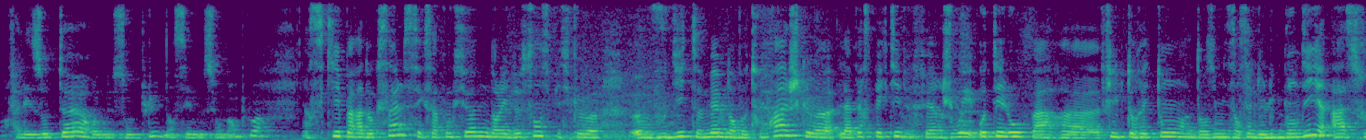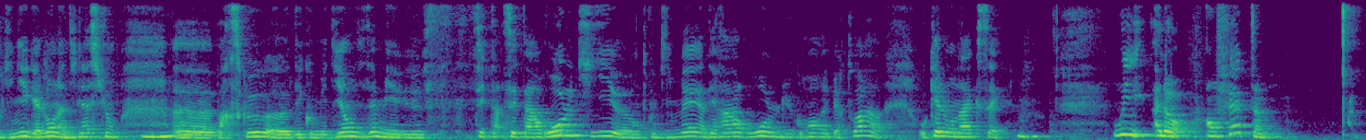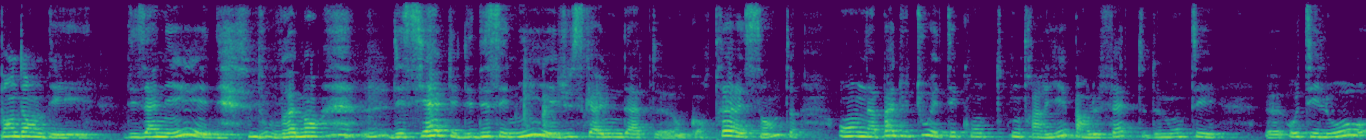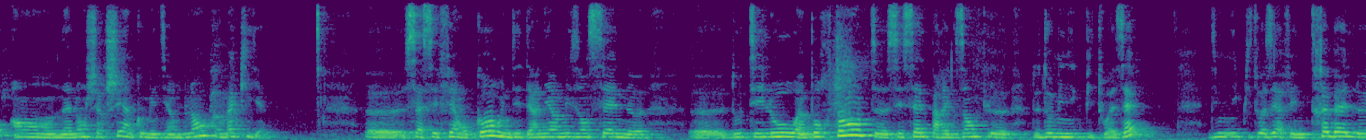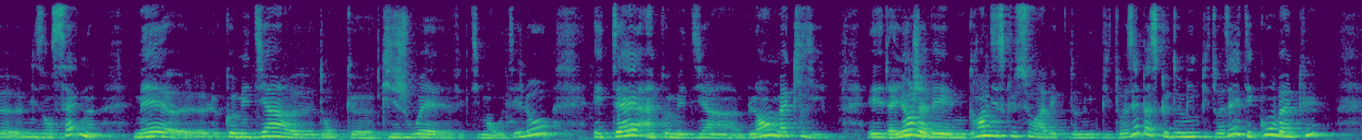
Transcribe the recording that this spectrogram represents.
enfin, les auteurs ne sont plus dans ces notions d'emploi. Ce qui est paradoxal, c'est que ça fonctionne dans les deux sens, puisque euh, vous dites même dans votre ouvrage que euh, la perspective de faire jouer Othello par euh, Philippe Torreton dans une mise en scène de Luc Bondy a souligné également l'indignation. Mm-hmm. parce que des comédiens disaient, mais c'est un, rôle qui, entre guillemets, un des rares rôles du grand répertoire auquel on a accès. Mm-hmm. Oui, alors en fait, pendant des, années, vraiment des siècles et des décennies, et jusqu'à une date encore très récente, on n'a pas du tout été contrarié par le fait de monter euh, Othello en allant chercher un comédien blanc qu'on maquillait. Euh, ça s'est fait encore, une des dernières mises en scène euh, d'Othello importantes, c'est celle par exemple de Dominique Pitoiset, Dominique Pitoiset a fait une très belle euh, mise en scène, mais euh, le comédien euh, donc, qui jouait effectivement Othello était un comédien blanc maquillé. Et d'ailleurs, j'avais une grande discussion avec Dominique Pitoiset parce que Dominique Pitoiset était convaincu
